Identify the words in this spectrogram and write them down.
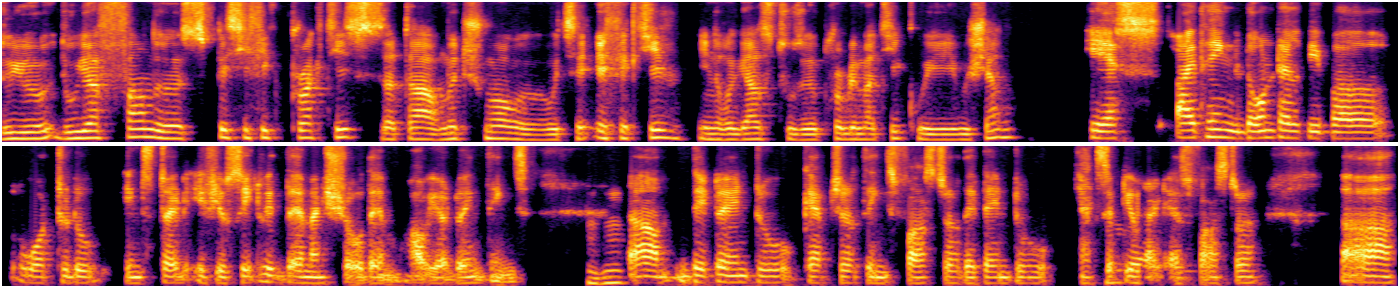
do you do you have found a specific practice that are much more, uh, I would say, effective in regards to the problematic we, we shared? Yes, I think don't tell people what to do. Instead, if you sit with them and show them how you're doing things, Mhm. um, they tend to capture things faster. They tend to accept your ideas faster. Uh,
